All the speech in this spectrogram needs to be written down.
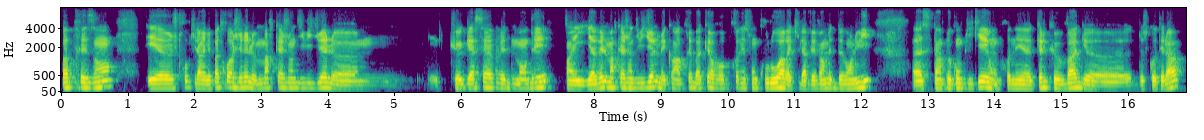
pas présent et euh, je trouve qu'il n'arrivait pas trop à gérer le marquage individuel que Gasset avait demandé. Enfin, il y avait le marquage individuel, mais quand après Baker reprenait son couloir et qu'il avait 20 mètres devant lui, c'était un peu compliqué. On prenait quelques vagues de ce côté-là.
